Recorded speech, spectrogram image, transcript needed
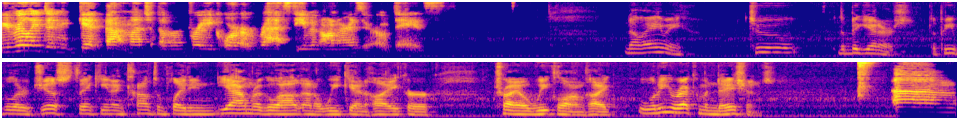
we really didn't get that much of a break or a rest even on our zero days. Now, Amy, to the beginners, the people that are just thinking and contemplating, yeah, I'm going to go out on a weekend hike or try a week long hike. What are your recommendations? Um,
